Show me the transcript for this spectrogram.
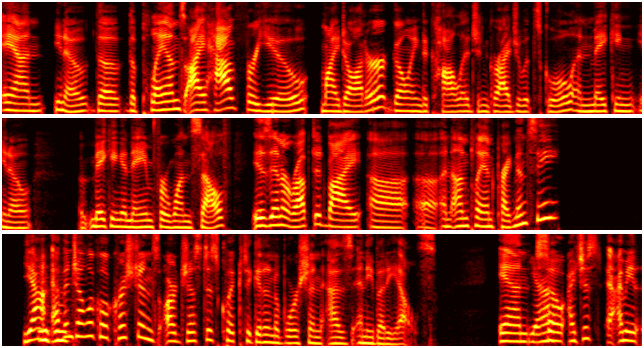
and you know the the plans I have for you, my daughter, going to college and graduate school and making you know making a name for oneself, is interrupted by uh, uh, an unplanned pregnancy. Yeah, mm-hmm. evangelical Christians are just as quick to get an abortion as anybody else. And Yeah. so I just, I mean,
